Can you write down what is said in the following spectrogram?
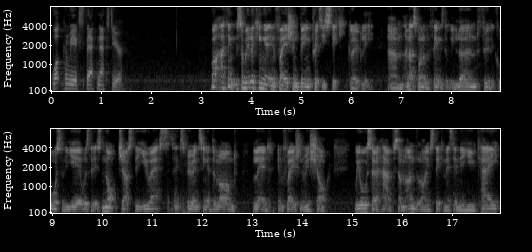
What can we expect next year? Well, I think so. We're looking at inflation being pretty sticky globally. Um, and that's one of the things that we learned through the course of the year was that it's not just the US experiencing a demand-led inflationary shock. We also have some underlying stickiness in the UK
